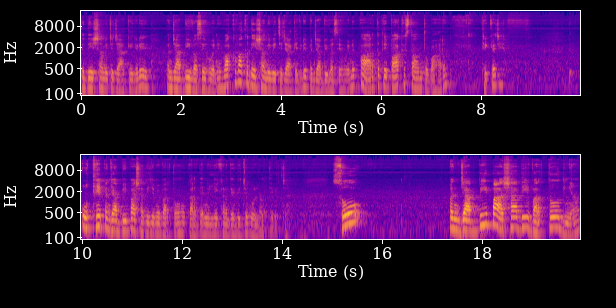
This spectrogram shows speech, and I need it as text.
ਤੇ ਦੇਸ਼ਾਂ ਵਿੱਚ ਜਾ ਕੇ ਜਿਹੜੇ ਪੰਜਾਬੀ ਵਸੇ ਹੋਏ ਨੇ, ਵੱਖ-ਵੱਖ ਦੇਸ਼ਾਂ ਦੇ ਵਿੱਚ ਜਾ ਕੇ ਜਿਹੜੇ ਪੰਜਾਬੀ ਵਸੇ ਹੋਏ ਨੇ, ਭਾਰਤ ਤੇ ਪਾਕਿਸਤਾਨ ਤੋਂ ਬਾਹਰ, ਠੀਕ ਹੈ ਜੀ? ਤੇ ਉੱਥੇ ਪੰਜਾਬੀ ਭਾਸ਼ਾ ਦੀ ਜਿਵੇਂ ਵਰਤੋਂ ਉਹ ਕਰਦੇ ਨੇ ਲਿਖਣ ਦੇ ਵਿੱਚ, ਬੋਲਣ ਦੇ ਵਿੱਚ। ਸੋ ਪੰਜਾਬੀ ਭਾਸ਼ਾ ਦੀ ਵਰਤੋਂ ਦੀਆਂ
